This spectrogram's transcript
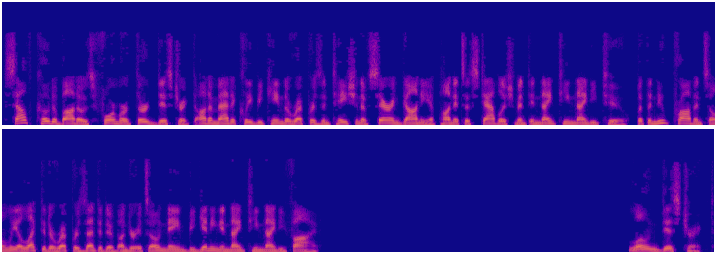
South Cotabato's former 3rd District automatically became the representation of Sarangani upon its establishment in 1992, but the new province only elected a representative under its own name beginning in 1995. Lone District.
